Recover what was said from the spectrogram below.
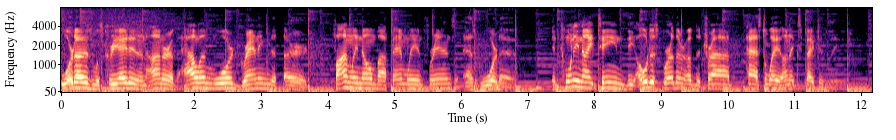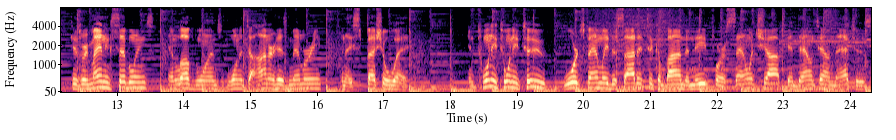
Wardo's was created in honor of Alan Ward Granning III, fondly known by family and friends as Wardo. In 2019, the oldest brother of the tribe passed away unexpectedly. His remaining siblings and loved ones wanted to honor his memory in a special way. In 2022, Ward's family decided to combine the need for a sandwich shop in downtown Natchez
